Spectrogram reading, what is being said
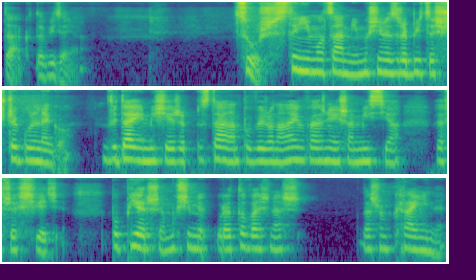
Tak, do widzenia. Cóż, z tymi mocami musimy zrobić coś szczególnego. Wydaje mi się, że została nam powierzona najważniejsza misja we wszechświecie. Po pierwsze, musimy uratować nasz, naszą krainę,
